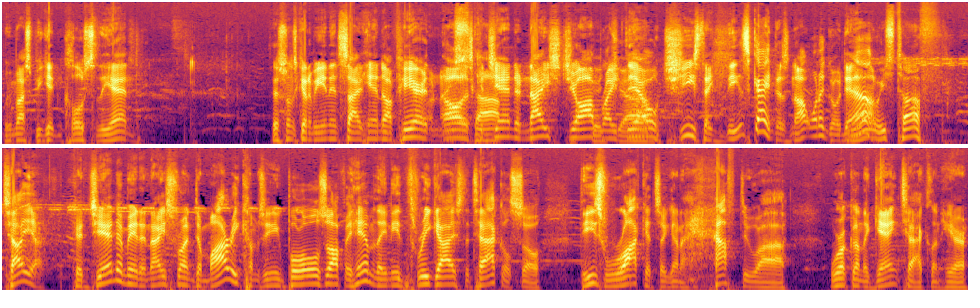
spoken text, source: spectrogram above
We must be getting close to the end. This one's going to be an inside handoff here. Oh, nice this. Kajander, nice job Good right job. there. Oh, jeez, this guy does not want to go down. No, he's tough. Tell you, Kajander made a nice run. Damari comes in, he pulls off of him. They need three guys to tackle. So these Rockets are going to have to uh, work on the gang tackling here.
